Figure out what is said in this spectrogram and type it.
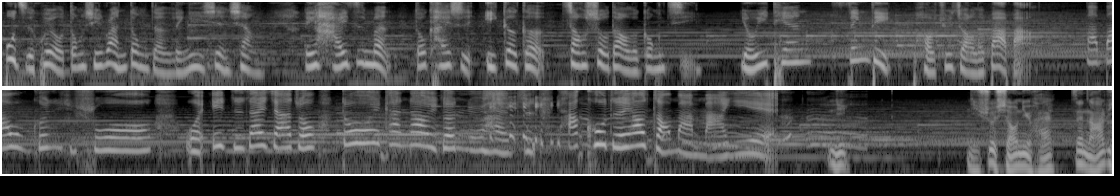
不只会有东西乱动等灵异现象，连孩子们都开始一个个遭受到了攻击。有一天，Cindy 跑去找了爸爸。爸爸，我跟你说，我一直在家中都会看到一个女孩子，她哭着要找妈妈耶。你，你说小女孩在哪里？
